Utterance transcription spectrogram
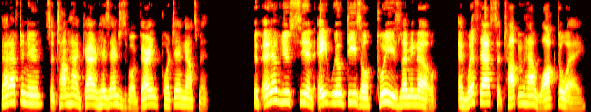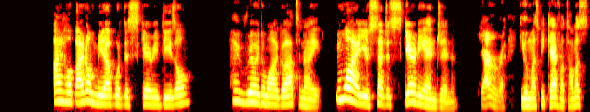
That afternoon, Sir Tom had gathered his engines for a very important announcement. If any of you see an eight-wheel diesel, please let me know. And with that, Sir Topham had walked away. I hope I don't meet up with this scary diesel. I really don't want to go out tonight. Why are you such a scaredy engine? Yarr, you must be careful, Thomas.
